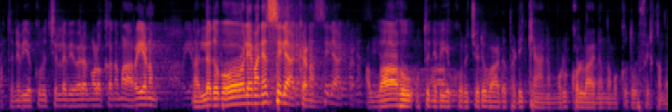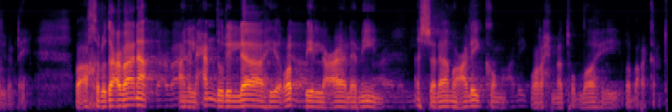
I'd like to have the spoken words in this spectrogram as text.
മുത്തുനബിയെ കുറിച്ചുള്ള വിവരങ്ങളൊക്കെ നമ്മൾ അറിയണം നല്ലതുപോലെ മനസ്സിലാക്കണം അള്ളാഹു മുത്തുനബിയെ കുറിച്ച് ഒരുപാട് പഠിക്കാനും ഉൾക്കൊള്ളാനും നമുക്ക് തൗഫീഖ് നൽകട്ടെ وآخر دعوانا أن الحمد لله رب العالمين السلام عليكم ورحمة الله وبركاته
